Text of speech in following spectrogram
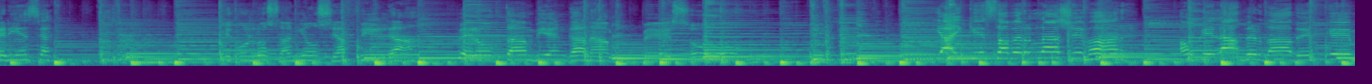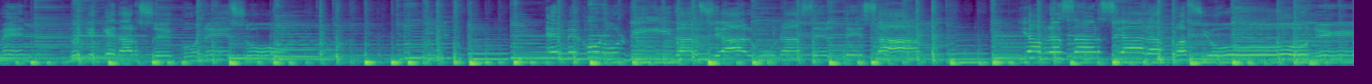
experiencia que con los años se afila, pero también gana peso. Y hay que saberla llevar, aunque las verdades quemen, no hay que quedarse con eso. Es mejor olvidarse alguna certeza y abrazarse a las pasiones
